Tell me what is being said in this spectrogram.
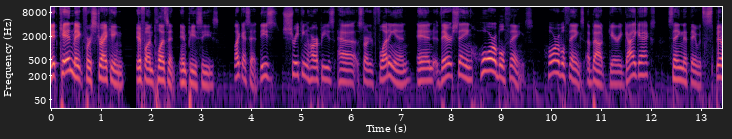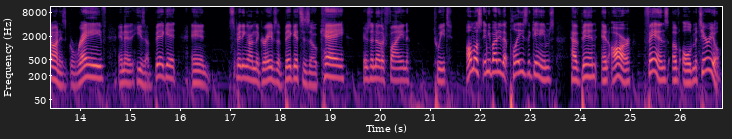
it can make for striking, if unpleasant, NPCs. Like I said, these shrieking harpies have started flooding in and they're saying horrible things horrible things about Gary Gygax, saying that they would spit on his grave and that he's a bigot and spitting on the graves of bigots is okay. Here's another fine tweet. Almost anybody that plays the games have been and are fans of old material.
